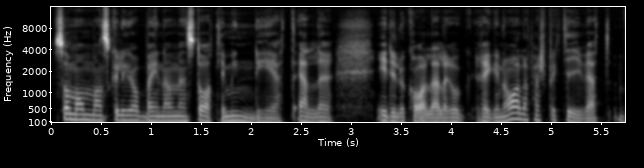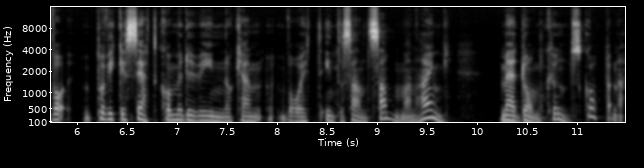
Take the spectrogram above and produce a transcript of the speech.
som om man skulle jobba inom en statlig myndighet eller i det lokala eller regionala perspektivet. På vilket sätt kommer du in och kan vara i ett intressant sammanhang med de kunskaperna?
